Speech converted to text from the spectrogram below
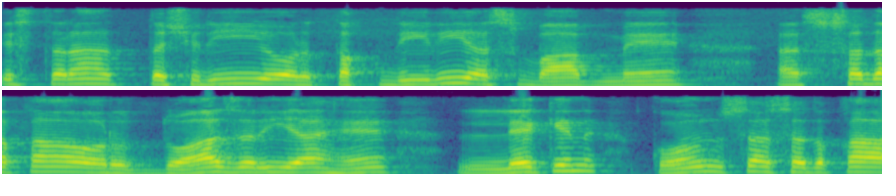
इस तरह तशरी और तकदीरी इसबाब में सदका और दुआ ज़रिया हैं लेकिन कौन सा सदका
